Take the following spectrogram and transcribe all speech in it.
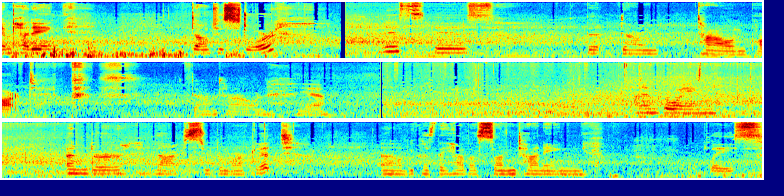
I'm heading down to store. This is the downtown part. downtown, yeah. I'm going under that supermarket uh, because they have a sun tanning place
